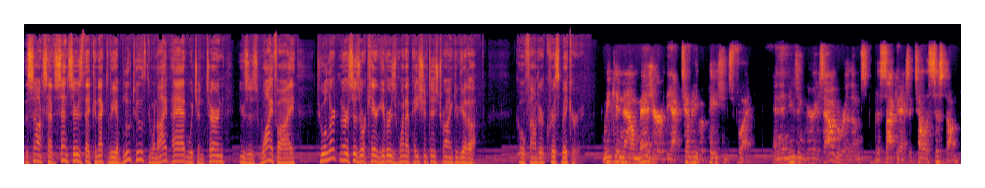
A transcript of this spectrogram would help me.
The socks have sensors that connect via Bluetooth to an iPad, which in turn uses Wi Fi to alert nurses or caregivers when a patient is trying to get up. Co founder Chris Baker. We can now measure the activity of a patient's foot. And then using various algorithms, the socket actually tell the system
